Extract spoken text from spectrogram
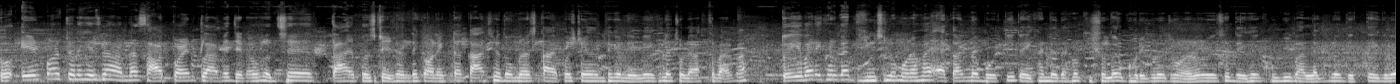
তো এরপর চলে গেছিলাম আমরা সাউথ পয়েন্ট ক্লাবে যেটা হচ্ছে তাহিরপুর স্টেশন থেকে অনেকটা কাছে। তোমরা তাহিরপুর স্টেশন থেকে নেমে এখানে চলে আসতে পারবা। তো এবার এখানকার থিম ছিল মনে হয় একান্নবর্তী তো এখানটা দেখো কি সুন্দর ঘড়িগুলো ঝোলানো রয়েছে। দেখে খুবই ভালো লাগছিল দেখতে এগুলো।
